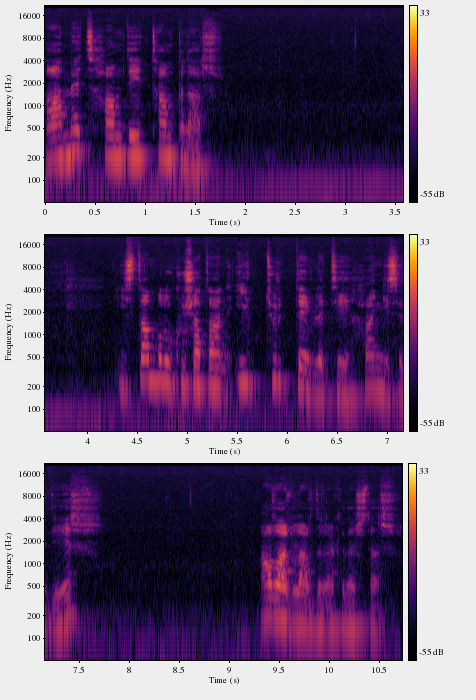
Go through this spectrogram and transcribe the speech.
Ahmet Hamdi Tanpınar. İstanbul'u kuşatan ilk Türk devleti hangisidir? Avarlardır arkadaşlar.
